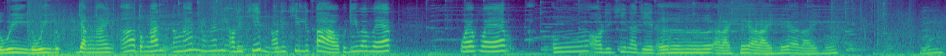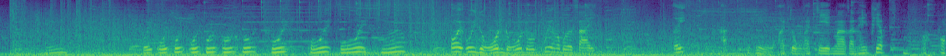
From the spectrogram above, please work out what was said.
ลุยลุยลุยยังไงอ้าวตรงนั้นตรงนั้นตรงนั้นมีออริจินออริจินหรือเปล่าเมื่อกี้แวบแวบแวบแวบอือออริจินอาเจนเออเฮ้ยเฮ้ยอะไรเฮ้ยอะไรเฮ้ยอะไรฮึอืม อุ้ยอุ้ยอุ้ยอุ้ยอุ้ยอุ้ยอุ้ยอุ้ยอุ้ยอุ้ยฮึโอ้ยอุ้ยโดนโดนโดนเพื่อนระเบิดใส่เอ้ยโอ้โหอาจงอาเจนมากันให้เพียบเอาเอา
